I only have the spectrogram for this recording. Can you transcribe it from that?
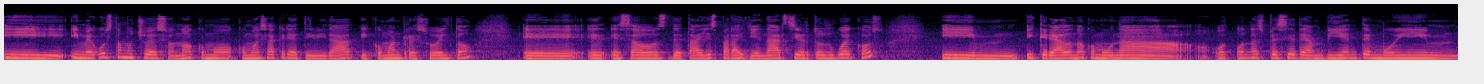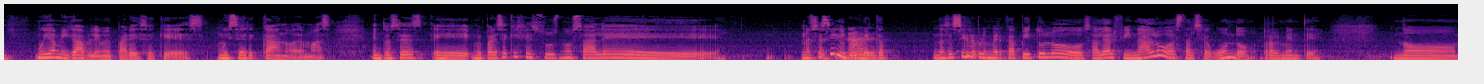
Y, y me gusta mucho eso, ¿no? Como, como esa creatividad y cómo han resuelto eh, e- esos detalles para llenar ciertos huecos y, y creado, ¿no? Como una, una especie de ambiente muy, muy amigable, me parece que es, muy cercano además. Entonces, eh, me parece que Jesús no sale, no Hasta sé si el primer cap- no sé si el primer capítulo sale al final o hasta el segundo, realmente. No,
